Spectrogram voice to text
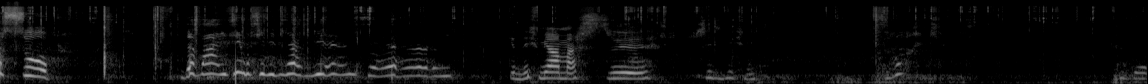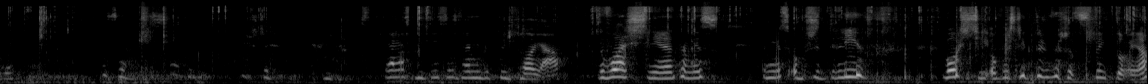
osób! Dawajcie, musi być nas więcej. Kiedyś miałam aż y, 60. Co? Dobra. Zaraz. Jeszcze chwilę. Teraz idziecie z nami do Tujtoja. No właśnie, tam jest, tam jest obrzydliwości. O właśnie, ktoś wyszedł z tej toja.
